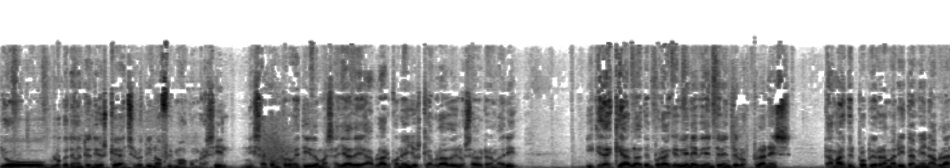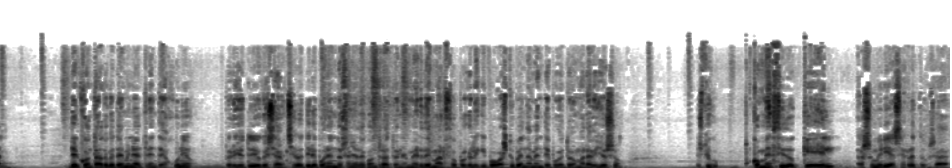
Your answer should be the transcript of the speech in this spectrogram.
yo lo que tengo entendido es que Ancelotti no ha firmado con Brasil, ni se ha comprometido más allá de hablar con ellos, que ha hablado y lo sabe el Real Madrid. Y que de aquí a la temporada que viene, evidentemente, los planes, además del propio Real Madrid, también hablan del contrato que termina el 30 de junio. Pero yo te digo que si a Ancelotti le ponen dos años de contrato en el mes de marzo porque el equipo va estupendamente, porque todo es maravilloso, estoy convencido que él asumiría ese reto. O sea,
